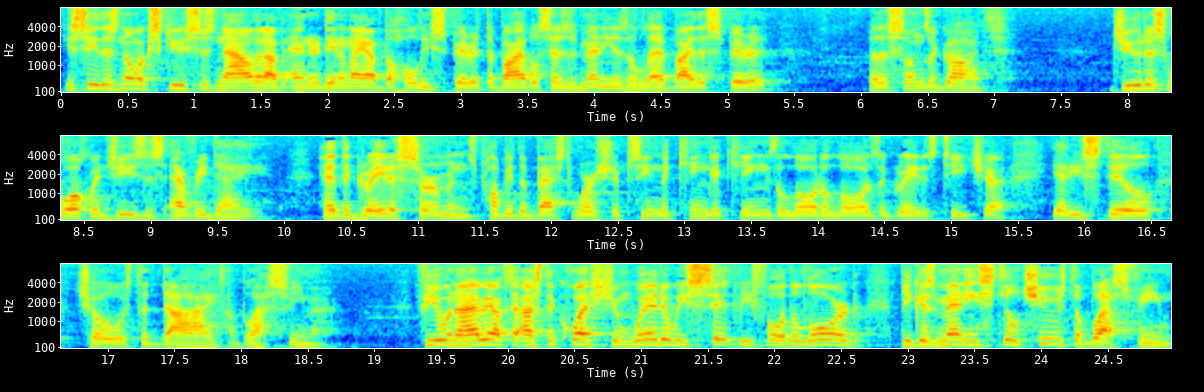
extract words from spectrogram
You see, there's no excuses now that I've entered in and I have the Holy Spirit. The Bible says, as many as are led by the Spirit are the sons of God. Judas walked with Jesus every day had the greatest sermons, probably the best worship, seen the King of Kings, the Lord of Lords, the greatest teacher, yet he still chose to die a blasphemer. For you and I, we have to ask the question where do we sit before the Lord? Because many still choose to blaspheme,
